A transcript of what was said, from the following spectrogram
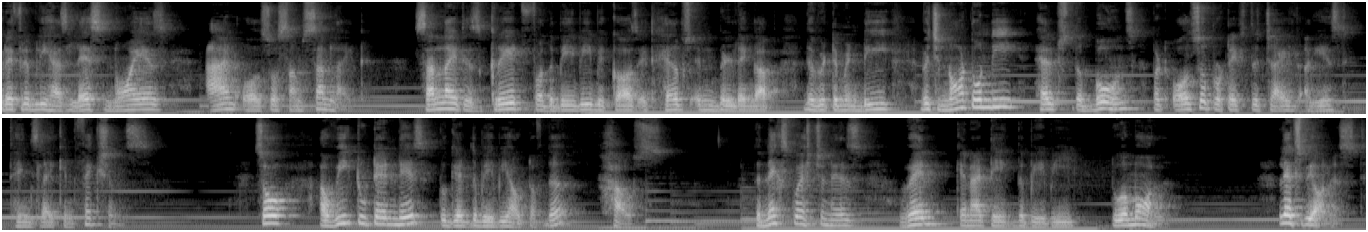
preferably has less noise and also some sunlight. Sunlight is great for the baby because it helps in building up the vitamin D, which not only helps the bones but also protects the child against things like infections. So, a week to 10 days to get the baby out of the house. The next question is when can I take the baby to a mall? Let's be honest.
